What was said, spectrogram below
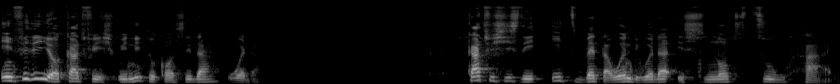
in feeding your catfish, we need to consider weather. Catfishes they eat better when the weather is not too high.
